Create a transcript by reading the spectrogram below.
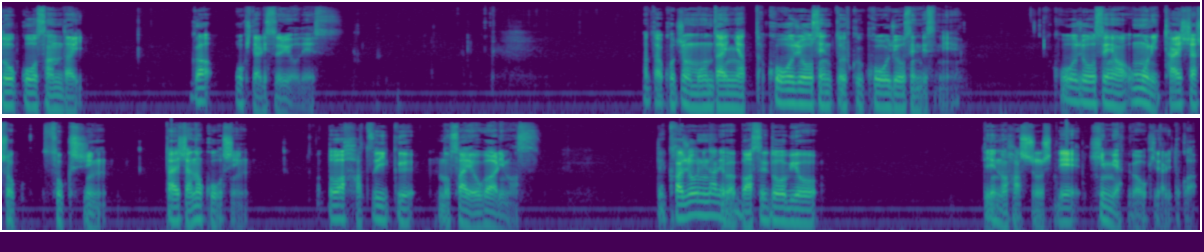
瞳孔散大が起きたりするようです。あとはこっちも問題にあった甲状腺と副甲状腺ですね。甲状腺は主に代謝促進、代謝の更新、あとは発育の作用があります。で、過剰になればバセドウ病っていうのを発症して頻脈が起きたりとか、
